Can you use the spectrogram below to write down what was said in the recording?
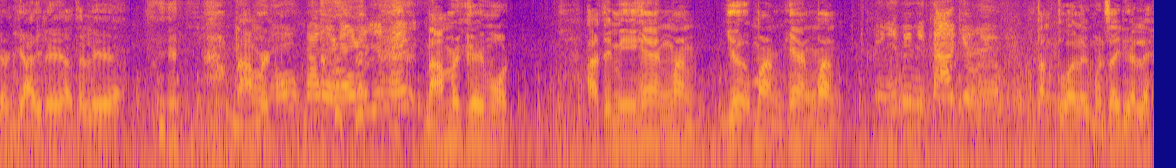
ยังใหญ่เลยอะทะเลอะน้ำไม่เราปลาบอกเราเราเลี้ยงไว้น้ำไม่เคยหมด อาจจะมีแห้งมั่ง เยอะมั่ง แห้งมั่ง อย่างนี้ไม่มีตาเกี่ยวไงครับทั้งตัวเลยเหมือนไส้เดือนเลย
